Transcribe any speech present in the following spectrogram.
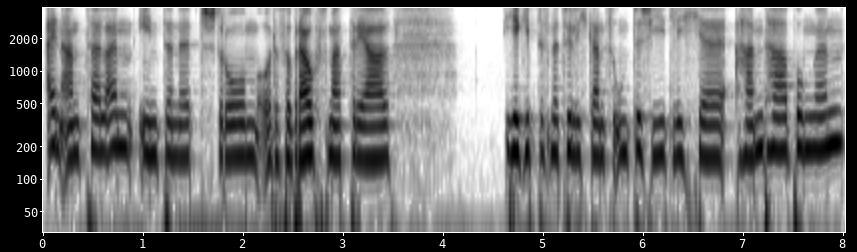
ein Anteil an Internet, Strom oder Verbrauchsmaterial. Hier gibt es natürlich ganz unterschiedliche Handhabungen.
